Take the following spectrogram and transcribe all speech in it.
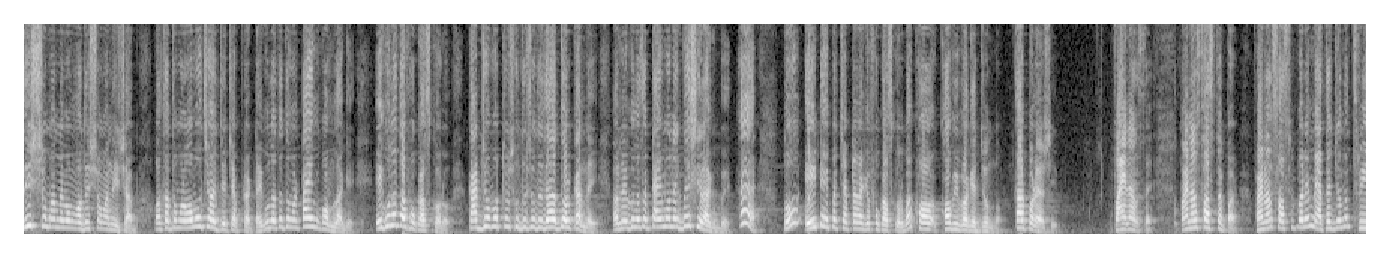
দৃশ্যমান এবং অদৃশ্যমান হিসাব, অর্থাৎ তোমার অবচয়ের যে চ্যাপ্টারটা এগুলোতে তোমার টাইম কম লাগে। এগুলোতে ফোকাস করো। কার্যপত্র শুধু শুধু দেওয়ার দরকার নেই, কারণ এগুলোতে টাইম অনেক বেশি লাগবে হ্যাঁ? তো এই টাইপের চ্যাপ্টার আগে ফোকাস করবা খ খ বিভাগের জন্য। তারপরে আসি। ফাইন্যান্সে finance first paper finance first পেপারে ম্যাথের জন্য থ্রি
